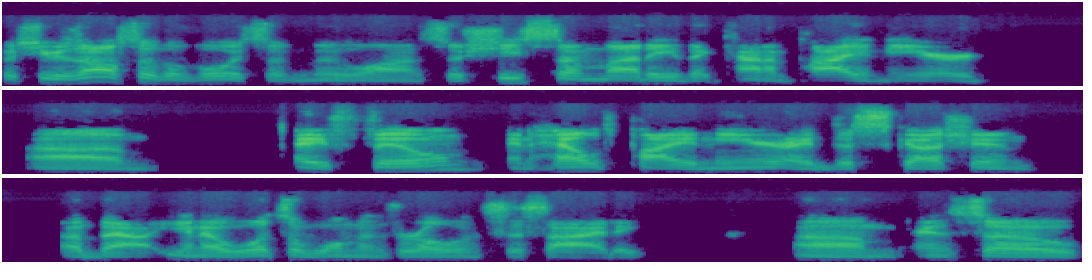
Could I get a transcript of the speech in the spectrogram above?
but she was also the voice of Mulan. So she's somebody that kind of pioneered um, a film and helped pioneer a discussion about, you know, what's a woman's role in society. Um, and so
